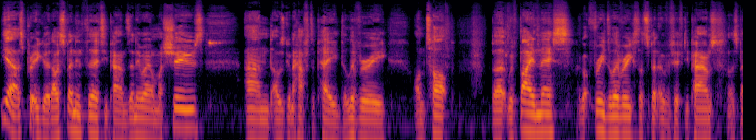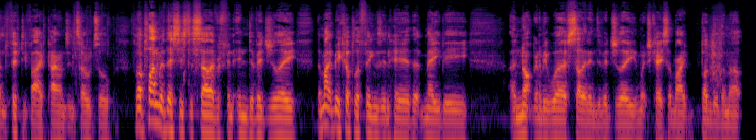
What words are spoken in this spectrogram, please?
yeah, that's pretty good. I was spending £30 anyway on my shoes and I was going to have to pay delivery on top. But with buying this, I got free delivery because I'd spent over £50. I spent £55 in total. So my plan with this is to sell everything individually. There might be a couple of things in here that maybe are not going to be worth selling individually, in which case I might bundle them up.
